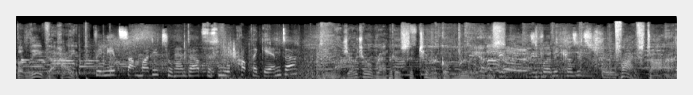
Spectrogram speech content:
Believe the hype. We need somebody to hand out this new propaganda. Jojo Rabbit of satirical brilliance. It's funny because it's true. Five stars.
